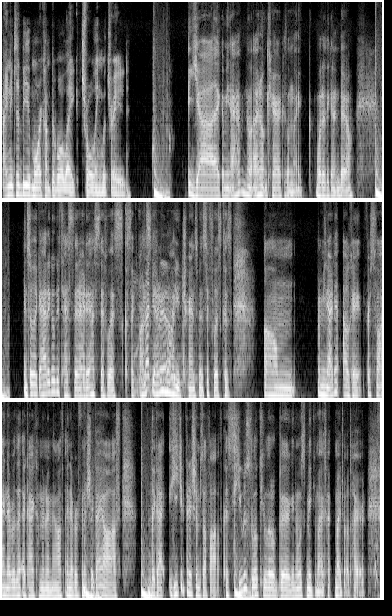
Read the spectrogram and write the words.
I need to be more comfortable like trolling with trade. Yeah, like I mean, I have no, I don't care because I'm like, what are they gonna do? And so like, I had to go get tested. I didn't have syphilis because like that honestly, I don't know how you transmit syphilis because, um, I mean, I didn't. Okay, first of all, I never let a guy come in my mouth. I never finished a guy off. The guy he could finish himself off because he was low key a little big and it was making my t- my jaw tired. It's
